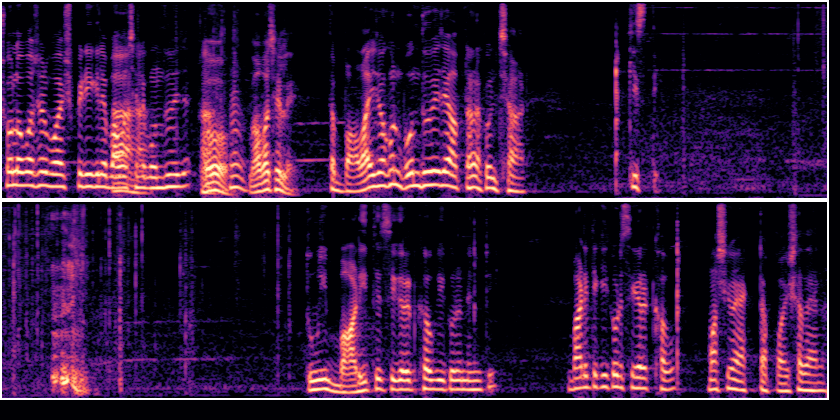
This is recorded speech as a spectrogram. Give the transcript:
ষোলো বছর বয়স পেরিয়ে গেলে বাবা ছেলে বন্ধু হয়ে যায়। ও বাবা ছেলে? তা বাবাই যখন বন্ধু হয়ে যায় আপনার এখন ছাড়। কিস্তি। তুমি বাড়িতে সিগারেট খাও কি করে নেংটি বাড়িতে কি করে সিগারেট খাব? মাসিমা একটা পয়সা দেয় না।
